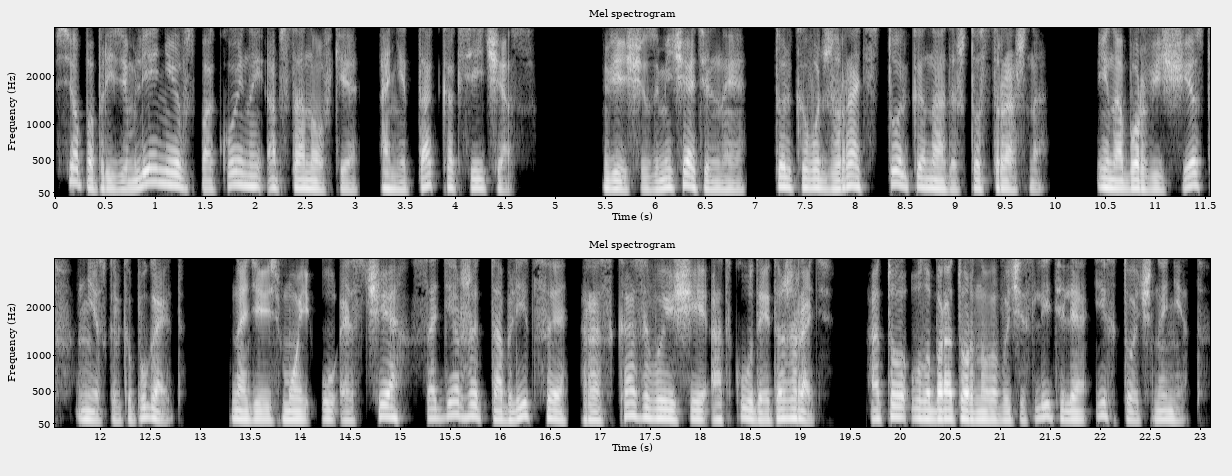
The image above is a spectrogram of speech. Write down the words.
Все по приземлению в спокойной обстановке, а не так, как сейчас. Вещи замечательные, только вот жрать столько надо, что страшно и набор веществ несколько пугает. Надеюсь, мой УСЧ содержит таблицы, рассказывающие, откуда это жрать, а то у лабораторного вычислителя их точно нет.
